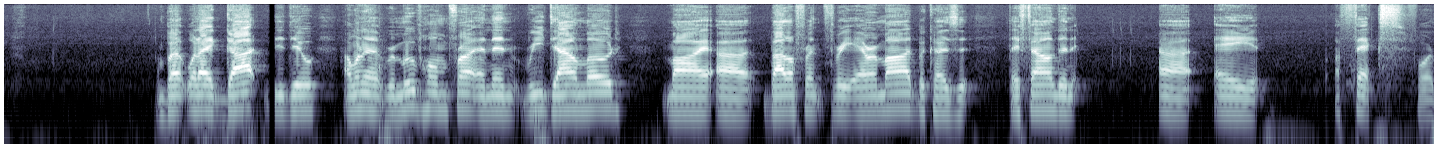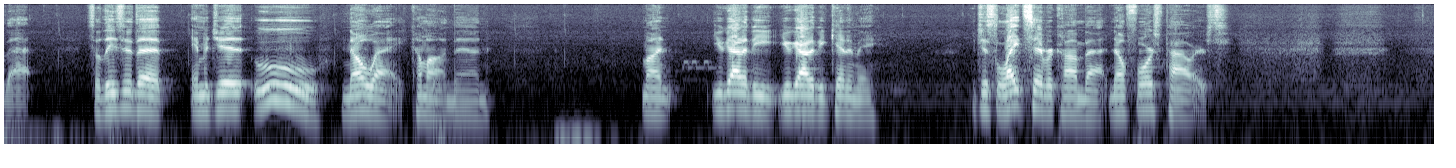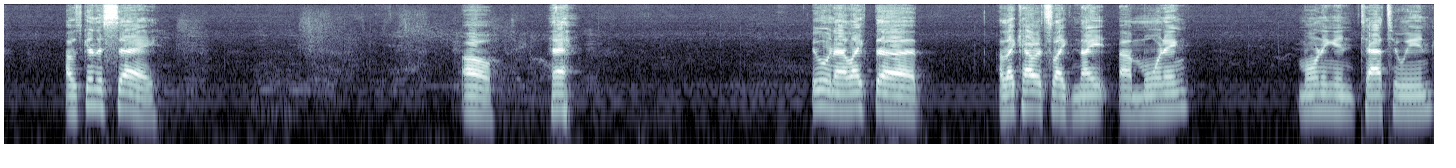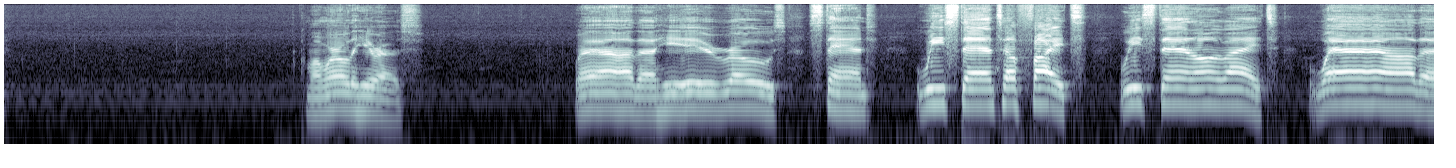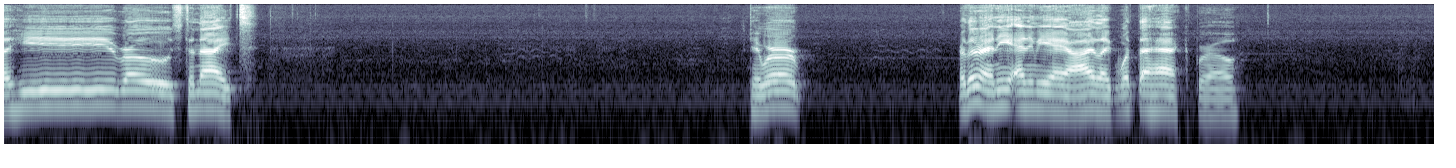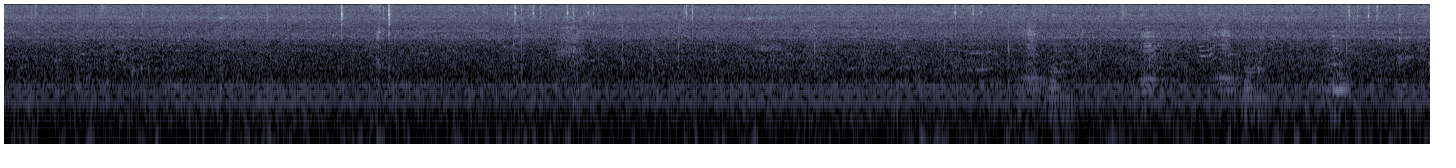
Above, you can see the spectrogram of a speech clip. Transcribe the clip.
But what I got to do, I want to remove Homefront and then re-download my uh, Battlefront 3 era mod because it, they found an uh, a a fix for that. So these are the images. Ooh, no way! Come on, man. Come on, you gotta be you gotta be kidding me. Just lightsaber combat, no force powers. I was gonna say. Oh, heh. Ooh, and I like the, I like how it's like night, uh, morning, morning in Tatooine. Come on, where are all the heroes? Where are the heroes? Stand, we stand to fight. We stand all right. Where are the heroes tonight? Okay, where are... Are there any enemy AI? Like, what the heck, bro?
